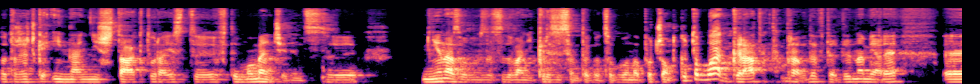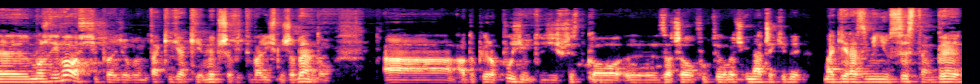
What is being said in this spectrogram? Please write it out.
no, troszeczkę inna niż ta, która jest y, w tym momencie, więc y, nie nazwałbym zdecydowanie kryzysem tego, co było na początku. To była gra tak naprawdę wtedy na miarę e, możliwości, powiedziałbym, takich, jakie my przewidywaliśmy, że będą. A, a dopiero później to gdzieś wszystko e, zaczęło funkcjonować inaczej, kiedy Magiera zmienił system gry,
